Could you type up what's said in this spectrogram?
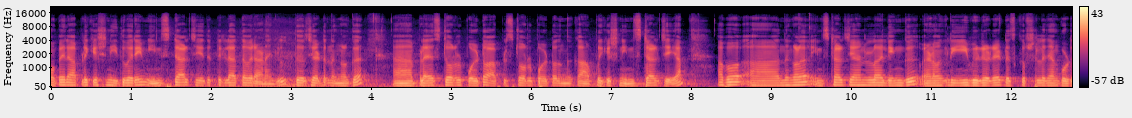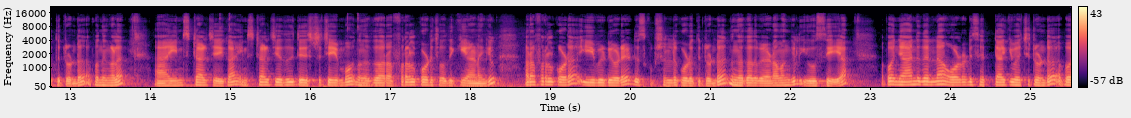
mobile application ഇതുവരെയും ഇൻസ്റ്റാൾ ചെയ്തിട്ടില്ലാത്തവരാണെങ്കിൽ തീർച്ചയായിട്ടും നിങ്ങൾക്ക് പ്ലേ സ്റ്റോറിൽ പോയിട്ടോ ആപ്പിൾ സ്റ്റോറിൽ പോയിട്ടോ നിങ്ങൾക്ക് ആപ്ലിക്കേഷൻ ഇൻസ്റ്റാൾ ചെയ്യാം. അപ്പോൾ നിങ്ങൾ ഇൻസ്റ്റാൾ ചെയ്യാനുള്ള ലിങ്ക് വേണമെങ്കിൽ ഈ വീഡിയോയുടെ ഡിസ്ക്രിപ്ഷനിൽ ഞാൻ കൊടുത്തിട്ടുണ്ട്. അപ്പോൾ നിങ്ങൾ ഇൻസ്റ്റാൾ ചെയ്യുക. ഇൻസ്റ്റാൾ ചെയ്ത് രജിസ്റ്റർ ചെയ്യുമ്പോൾ നിങ്ങൾക്ക് റഫറൽ കോഡ് ചോദിക്കുകയാണെങ്കിൽ റഫറൽ കോഡ് ഈ വീഡിയോയുടെ ഡിസ്ക്രിപ്ഷനിൽ കൊടുത്തിട്ടുണ്ട്. നിങ്ങൾക്കത് വേണമെങ്കിൽ യൂസ് ചെയ്യാം. അപ്പോൾ ഞാനിതെല്ലാം ഓൾറെഡി സെറ്റാക്കി വെച്ചിട്ടുണ്ട്. അപ്പോൾ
